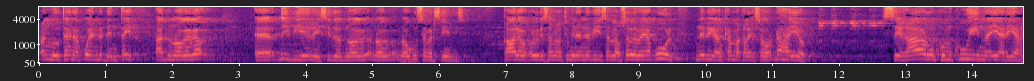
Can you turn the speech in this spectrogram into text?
can mowtaana kuweenna dhintay aada noogaga diib yeelaysid ood noogu sabarsiinaysid qaala wuxuu yidhi samictu min anabiyi sal l slam yaquul. Nabigan ka maqlay isagoo dhahayo sigaarukum kuwiina yaryar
